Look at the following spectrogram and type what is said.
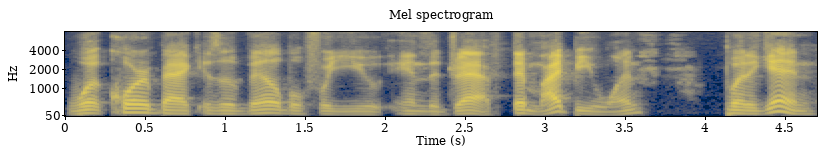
what quarterback is available for you in the draft. There might be one, but again,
